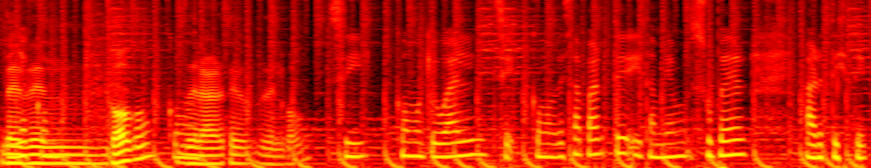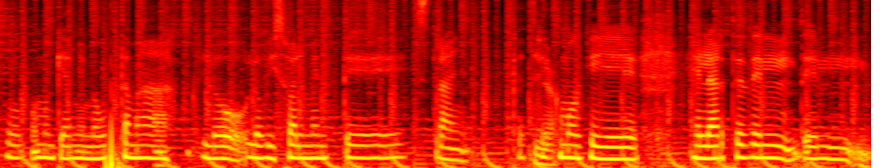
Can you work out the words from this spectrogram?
desde el gogo, como- del arte del gogo. Sí, como que igual, sí, como de esa parte y también súper artístico, como que a mí me gusta más lo, lo visualmente extraño. Ya. Como que el arte del, del,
